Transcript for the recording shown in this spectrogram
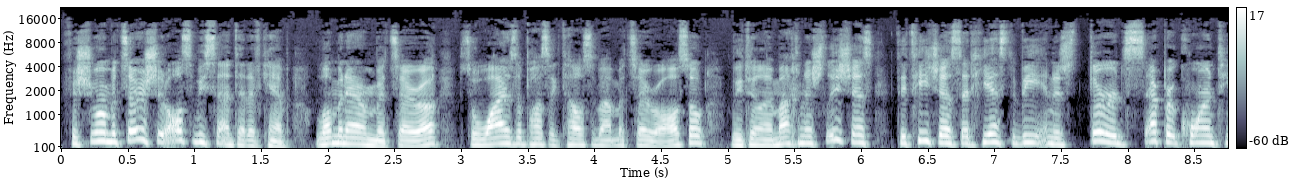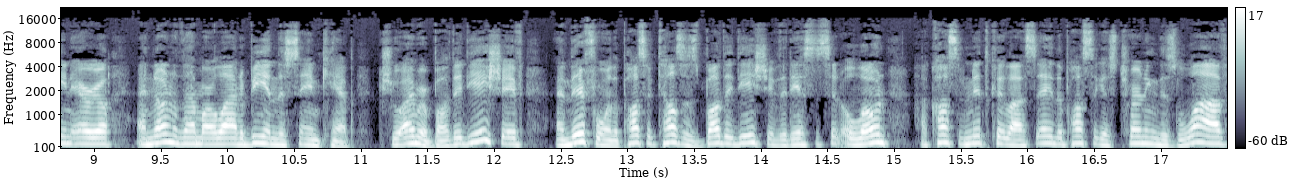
for sure Mitzayra should also be sent out of camp. Loman Hemar Mitzayra. So why does the pasuk tell us about Mitzayra also? To teach us that he has to be in his third separate quarantine area, and none of them are allowed to be in the same camp. And therefore, when the pasuk tells us badid yeshev that he has to sit alone, hakasav laaseh, the pasuk is turning this lav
